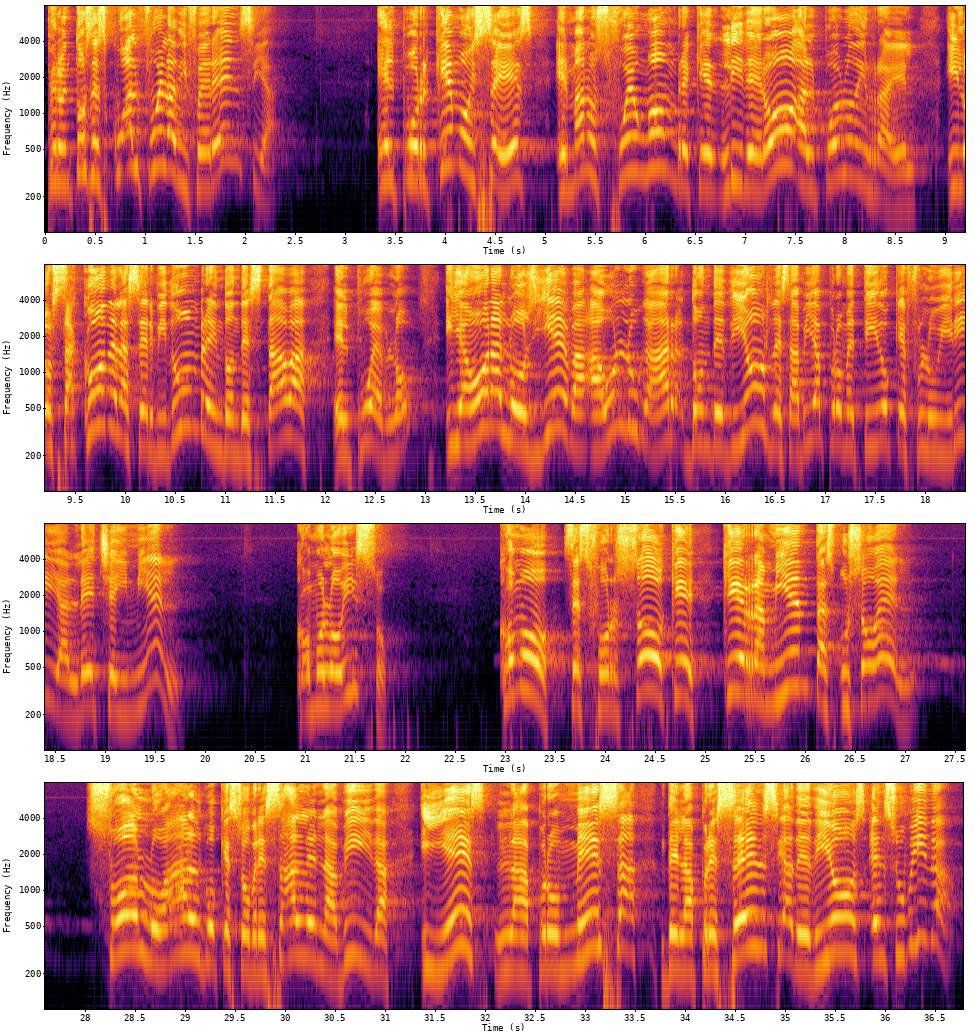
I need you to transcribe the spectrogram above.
Pero entonces, ¿cuál fue la diferencia? El por qué Moisés, hermanos, fue un hombre que lideró al pueblo de Israel y lo sacó de la servidumbre en donde estaba el pueblo y ahora los lleva a un lugar donde Dios les había prometido que fluiría leche y miel. ¿Cómo lo hizo? ¿Cómo se esforzó? ¿Qué, qué herramientas usó él? Solo algo que sobresale en la vida y es la promesa de la presencia de Dios en su vida.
